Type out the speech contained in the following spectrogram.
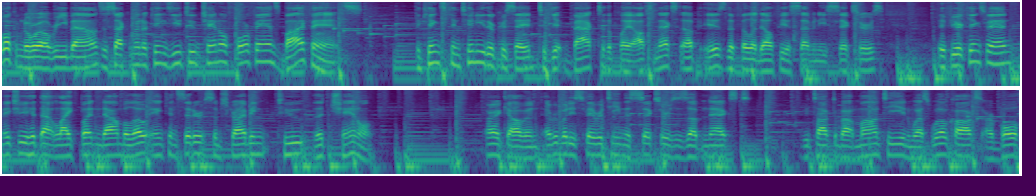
Welcome to Royal Rebounds, the Sacramento Kings YouTube channel for fans by fans. The Kings continue their crusade to get back to the playoffs. Next up is the Philadelphia 76ers. If you're a Kings fan, make sure you hit that like button down below and consider subscribing to the channel. All right, Calvin, everybody's favorite team, the Sixers, is up next. We talked about Monty and Wes Wilcox are both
